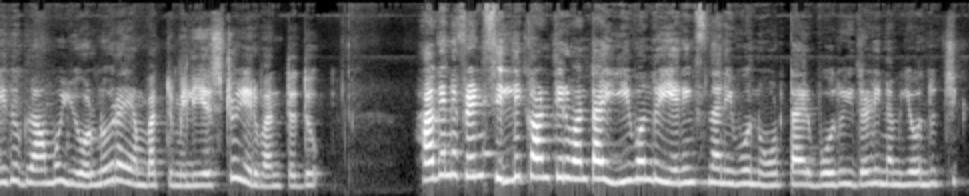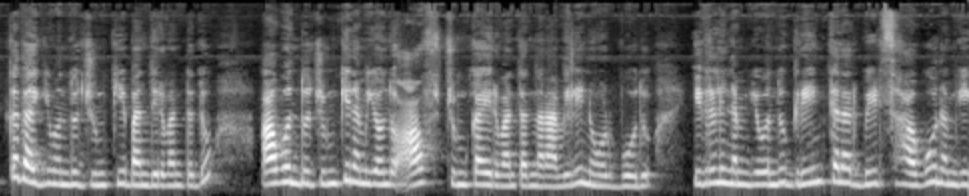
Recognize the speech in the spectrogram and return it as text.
ಐದು ಗ್ರಾಮು ಏಳ್ನೂರ ಎಂಬತ್ತು ಮಿಲಿಯಷ್ಟು ಇರುವಂಥದ್ದು. ಹಾಗೆಯೇ ಫ್ರೆಂಡ್ಸ್ ಇಲ್ಲಿ ಕಾಣ್ತಿರುವಂತಹ ಈ ಒಂದು ಇಯರಿಂಗ್ಸ್ನ ನೀವು ನೋಡ್ತಾ ಇರಬಹುದು ಇದರಲ್ಲಿ ನಮಗೆ ಒಂದು ಚಿಕ್ಕದಾಗಿ ಒಂದು ಜುಮ್ಕಿ ಬಂದಿರುವಂಥದ್ದು ಆ ಒಂದು ಜುಮ್ಕಿ ನಮಗೆ ಒಂದು ಆಫ್ ಜುಮ್ಕ ಇರುವಂಥದ್ದನ್ನ ನಾವಿಲ್ಲಿ ನೋಡಬಹುದು ಇದರಲ್ಲಿ ನಮಗೆ ಒಂದು ಗ್ರೀನ್ ಕಲರ್ ಬೀಡ್ಸ್ ಹಾಗೂ ನಮಗೆ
